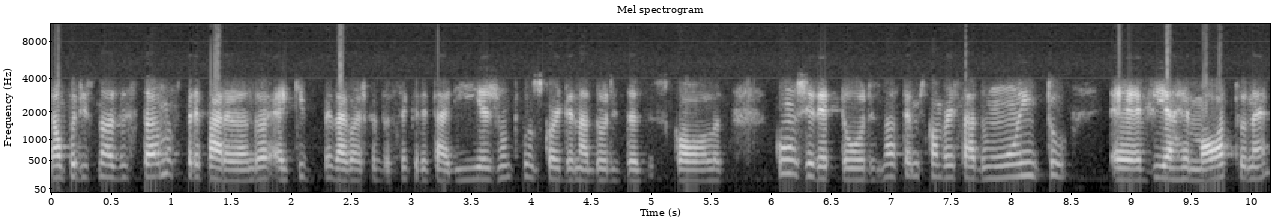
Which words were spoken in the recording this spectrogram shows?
Então, por isso, nós estamos preparando a equipe pedagógica da secretaria, junto com os coordenadores das escolas, com os diretores. Nós temos conversado muito é, via remoto, né?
